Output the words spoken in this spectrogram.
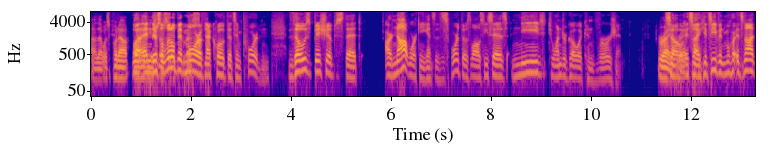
uh, that was put out. Well, and the there's a little bit Press. more of that quote that's important. Those bishops that are not working against it to support those laws, he says, need to undergo a conversion. Right. So right. it's like it's even more. It's not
